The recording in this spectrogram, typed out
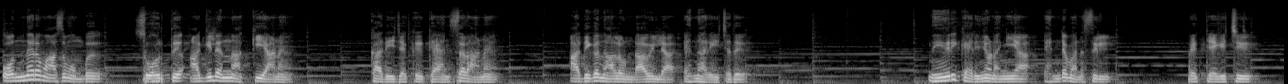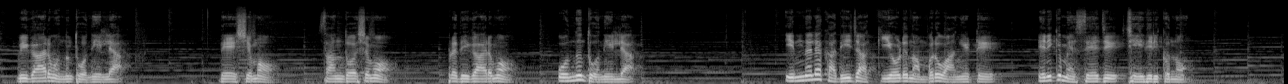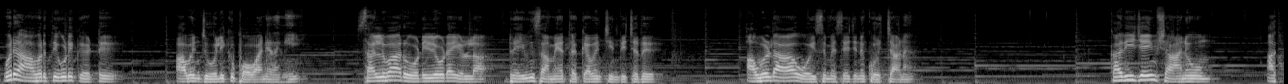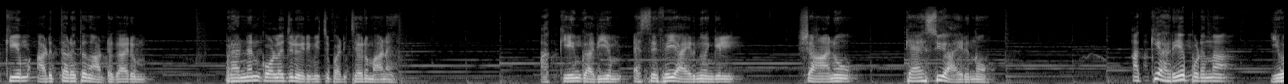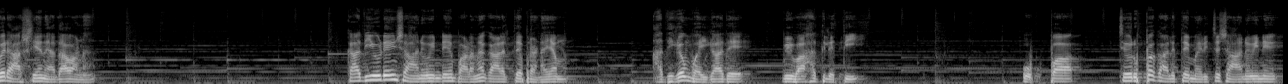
ഒന്നര മാസം മുമ്പ് സുഹൃത്ത് അഖിൽ എന്ന അക്കിയാണ് ഖദീജക്ക് ക്യാൻസറാണ് അധിക നാൾ ഉണ്ടാവില്ല എന്നറിയിച്ചത്. നീറിക്കരിഞ്ഞുണങ്ങിയ എന്റെ മനസ്സിൽ പ്രത്യേകിച്ച് വികാരമൊന്നും തോന്നിയില്ല. ദേഷ്യമോ സന്തോഷമോ പ്രതികാരമോ ഒന്നും തോന്നിയില്ല. ഇന്നലെ ഖദീജ അക്കിയോട് നമ്പർ വാങ്ങിയിട്ട് എനിക്ക് മെസ്സേജ് ചെയ്തിരിക്കുന്നു. ഒരാവൃത്തി കൂടി കേട്ട് അവൻ ജോലിക്ക് പോവാനിറങ്ങി. സൽവ റോഡിലൂടെയുള്ള ഡ്രൈവിംഗ് സമയത്തൊക്കെ അവൻ ചിന്തിച്ചത് അവളുടെ ആ വോയിസ് മെസ്സേജിനെ കുറിച്ചാണ്. ഖദീജയും ഷാനുവും അക്കിയും അടുത്തടുത്ത നാട്ടുകാരും ബ്രണ്ണൻ കോളേജിൽ ഒരുമിച്ച് പഠിച്ചവരുമാണ്. അക്കിയും കതിയും എസ് എഫ് ഐ ആയിരുന്നുവെങ്കിൽ ഷാനു കാസ്യു ആയിരുന്നു. അക്കി അറിയപ്പെടുന്ന യുവ രാഷ്ട്രീയ നേതാവാണ്. കതിയുടെയും ഷാനുവിന്റെയും പഠനകാലത്തെ പ്രണയം അധികം വൈകാതെ വിവാഹത്തിലെത്തി. ഉപ്പ ചെറുപ്പകാലത്തെ മരിച്ച ഷാനുവിന്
